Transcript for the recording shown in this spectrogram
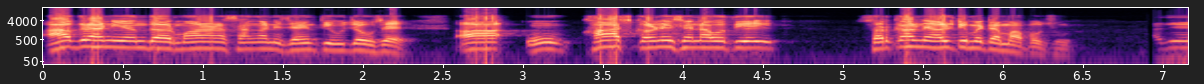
આગ્રાની અંદર મહારાણા સાંગાની જયંતિ ઉજવશે. આ હું ખાસ કરણી સેના સરકારને અલ્ટિમેટમ આપું છું. આજે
